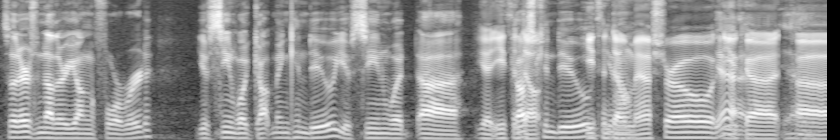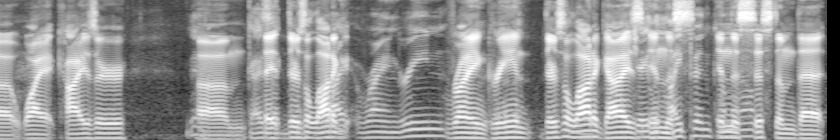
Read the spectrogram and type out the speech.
so there's another young forward. You've seen what Guttman can do. You've seen what uh, got Ethan Gus Del, can do. Ethan Del know. Mastro. Yeah. You got Yeah. uh, Wyatt Kaiser. Yeah. Um, Guys they- like there's a lot Ry- of Ryan Green. Ryan Green. There's a lot of guys Jalen in the Luypen in the system that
